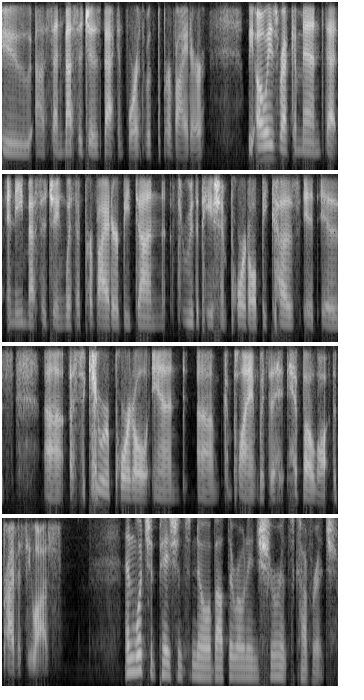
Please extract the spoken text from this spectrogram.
to uh, send messages back and forth with the provider. We always recommend that any messaging with a provider be done through the patient portal because it is uh, a secure portal and um, compliant with the HIPAA law, the privacy laws. And what should patients know about their own insurance coverage?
